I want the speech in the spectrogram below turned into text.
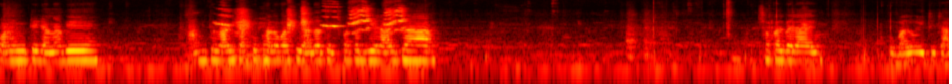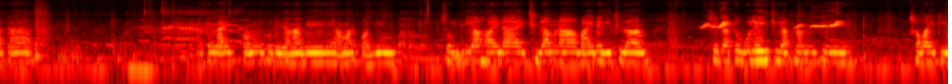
কমেন্টে জানাবে। আমি তো লাল চা খুব ভালোবাসি, আদা তেজপাতা দিয়ে লাল চা। সকালবেলায় খুব ভালো হয়েছে চাটা। একটা লাইক কমেন্ট করে জানাবে, আমার কদিন সব দেওয়া হয় নাই, ছিলাম না, বাইরে গেছিলাম। সেটা তো বলেইছি আপনাদেরকে সবাইকে।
